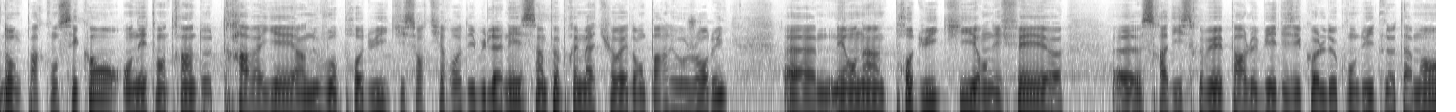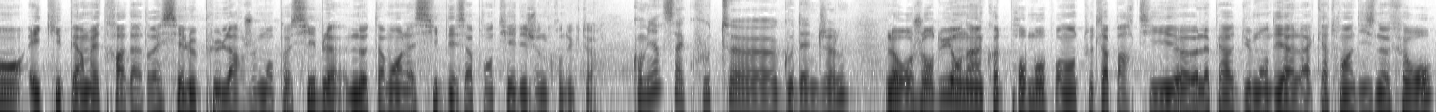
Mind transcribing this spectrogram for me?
Donc par conséquent, on est en train de travailler un nouveau produit qui sortira au début de l'année. C'est un peu prématuré d'en parler aujourd'hui, euh, mais on a un produit qui, en effet, euh, sera distribué par le biais des écoles de conduite notamment et qui permettra d'adresser le plus largement possible, notamment la cible des apprentis et des jeunes conducteurs. Combien ça coûte euh, Good Angel? Alors aujourd'hui, on a un code promo pendant toute la partie, euh, la période du mondial à 99 euros,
